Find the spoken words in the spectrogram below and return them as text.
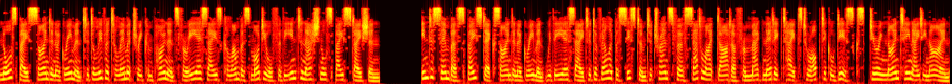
Norspace signed an agreement to deliver telemetry components for ESA's Columbus module for the International Space Station. In December Spacetec signed an agreement with ESA to develop a system to transfer satellite data from magnetic tapes to optical discs. During 1989,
